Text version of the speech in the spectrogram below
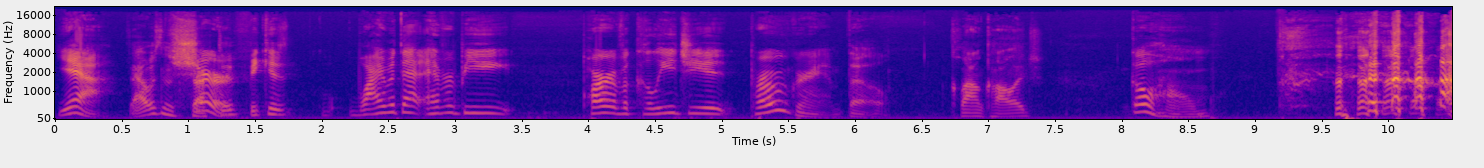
Yeah, That was instructive. sure. Because why would that ever be part of a collegiate program, though? Clown College. Go home.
